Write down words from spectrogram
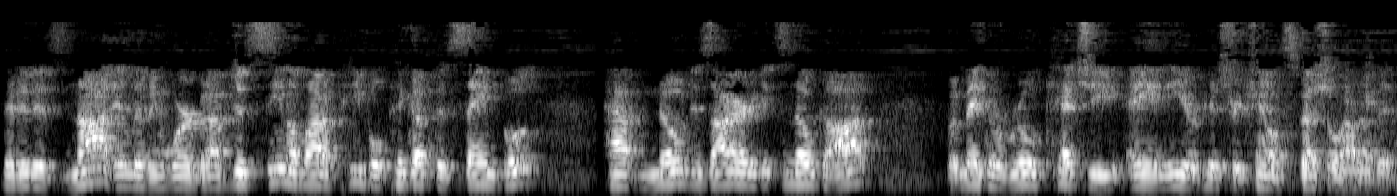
that it is not a living word, but I've just seen a lot of people pick up this same book, have no desire to get to know God, but make a real catchy A&E or History Channel special out of it.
